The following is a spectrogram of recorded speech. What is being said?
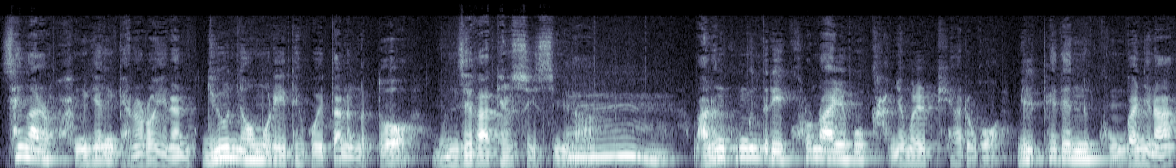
생활 환경 변화로 인한 뉴노멀이 되고 있다는 것도 문제가 될 수 있습니다. 음, 많은 국민들이 코로나19 감염을 피하려고 밀폐된 공간이나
